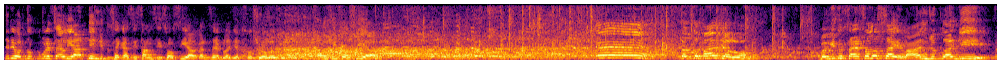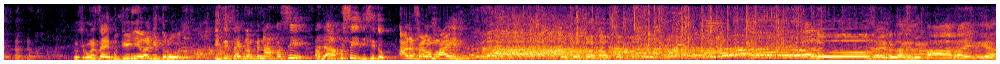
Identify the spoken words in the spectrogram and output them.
Jadi waktu kemudian saya liatin gitu, saya kasih sanksi sosial kan saya belajar sosiologi, sanksi sosial. Eh, tetap aja loh. Begitu saya selesai, lanjut lagi. Terus kemudian saya begini lagi terus. Istri saya bilang, kenapa sih? Ada apa sih di situ? Ada film lain. Aduh, saya bilang ini parah ini ya.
